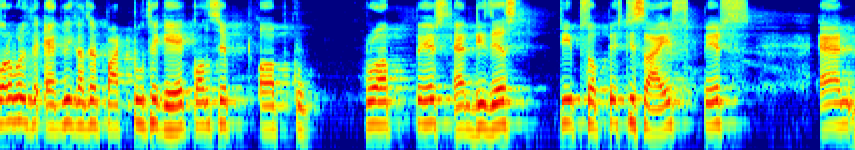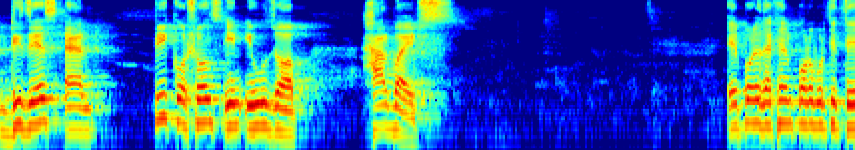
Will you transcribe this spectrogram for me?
পরবর্তীতে অ্যাগ্রিকালচার পার্ট টু থেকে concept of crop pest and disease tips of pesticides pest and disease and precautions in use of herbicides এরপরে দেখেন পরবর্তীতে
